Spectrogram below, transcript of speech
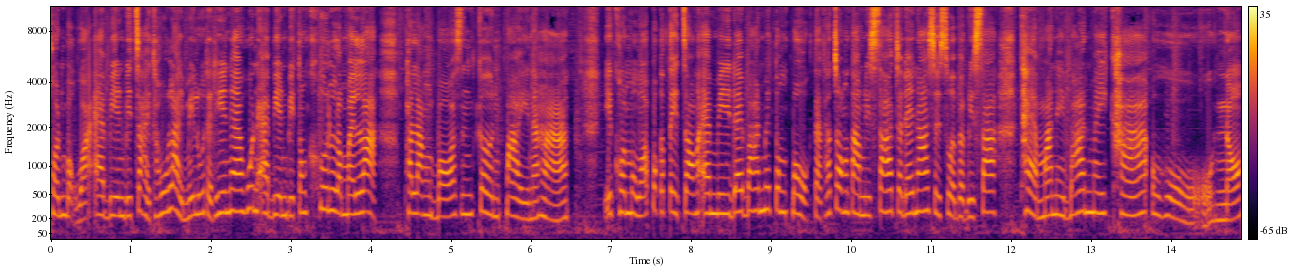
คนบอกว่า Airbnb จ่ายเท่าไหร่ไม่รู้แต่ที่แน่หุ้น Airbnb ต้องขึ้นแล้วไหมล่ะ พลังบอสนั้นเกินไปนะคะอีกคนบอกว่าปกติจอง Airbnb ได้บ้านไม่ตรงปก แต่ถ้าจองตามลิซ่าจะได้หน้าสวยๆแบบลิซ่าแถมมาในบ้านไหมคะ โอ้โหเนาะ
